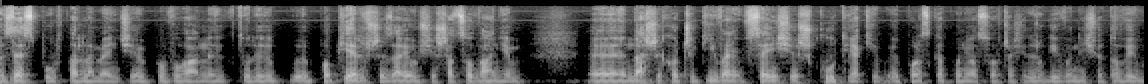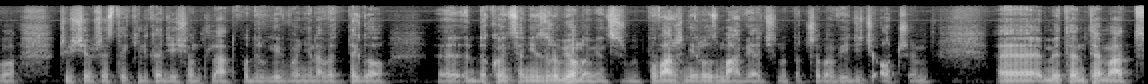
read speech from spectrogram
zespół w parlamencie powołany, który po pierwsze zajął się szacowaniem E, naszych oczekiwań w sensie szkód, jakie Polska poniosła w czasie II wojny światowej, bo oczywiście przez te kilkadziesiąt lat po II wojnie nawet tego e, do końca nie zrobiono, więc żeby poważnie rozmawiać, no to trzeba wiedzieć o czym. E, my ten temat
